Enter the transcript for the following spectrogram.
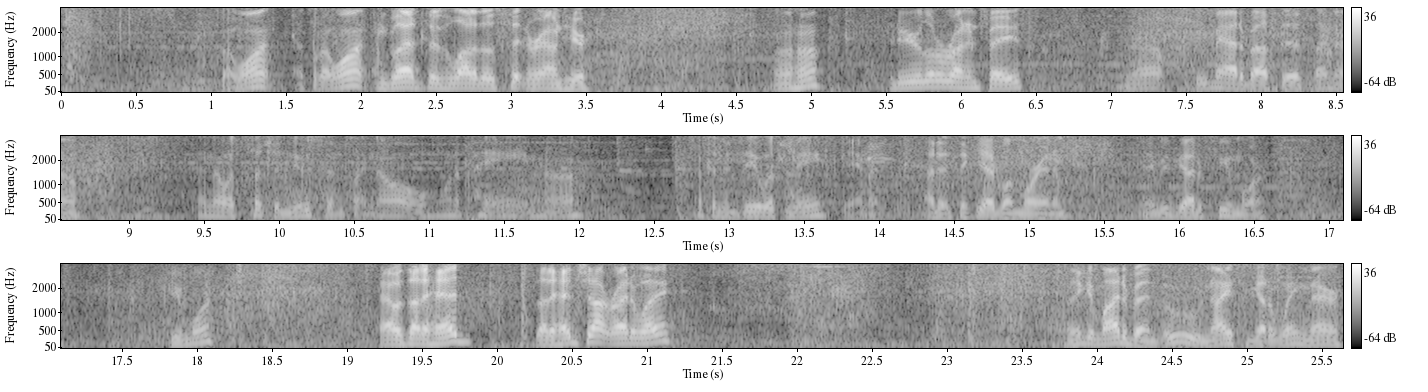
That's what I want. That's what I want. I'm glad there's a lot of those sitting around here. Uh-huh. Do your little running phase. Yep. Be mad about this. I know. I know it's such a nuisance. I know. What a pain, huh? Nothing to deal with me. Damn it. I didn't think he had one more in him. Maybe he's got a few more. A few more? Oh, was that a head? Is that a headshot right away? I think it might have been. Ooh, nice. And got a wing there.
